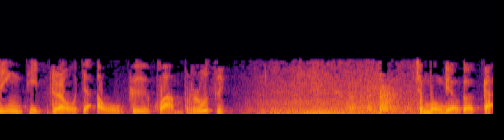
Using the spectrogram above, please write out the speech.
สิ่งที่เราจะเอาคือความรู้สึก ชั่วโมงเดียวก็กะ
